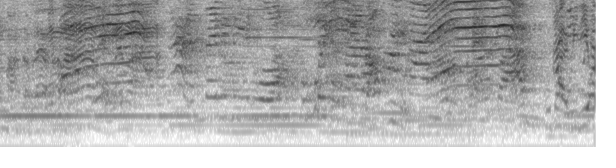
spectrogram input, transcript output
ไม่มาแต่แรกไม่มาผมไม่มาในมีวงคุยกันมารับอีกสามกูถ่ายวิดีโอ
